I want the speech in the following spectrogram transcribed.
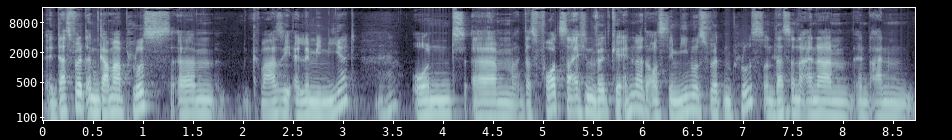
Das wird im Gamma Plus ähm, quasi eliminiert mhm. und ähm, das Vorzeichen wird geändert, aus dem Minus wird ein Plus und das in einem, in einem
